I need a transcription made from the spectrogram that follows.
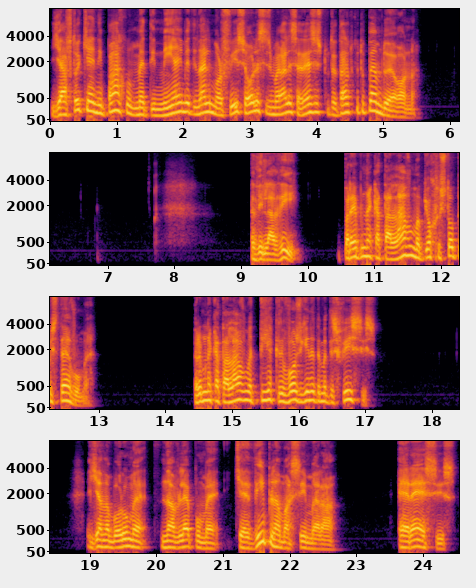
Γι' αυτό και υπάρχουν με τη μία ή με την άλλη μορφή σε όλες τις μεγάλες αιρέσεις του 4ου και του 5ου αιώνα. Δηλαδή, πρέπει να καταλάβουμε ποιο Χριστό πιστεύουμε. Πρέπει να καταλάβουμε τι ακριβώς γίνεται με τις φύσεις. Για να μπορούμε να βλέπουμε και δίπλα μας σήμερα αιρέσεις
